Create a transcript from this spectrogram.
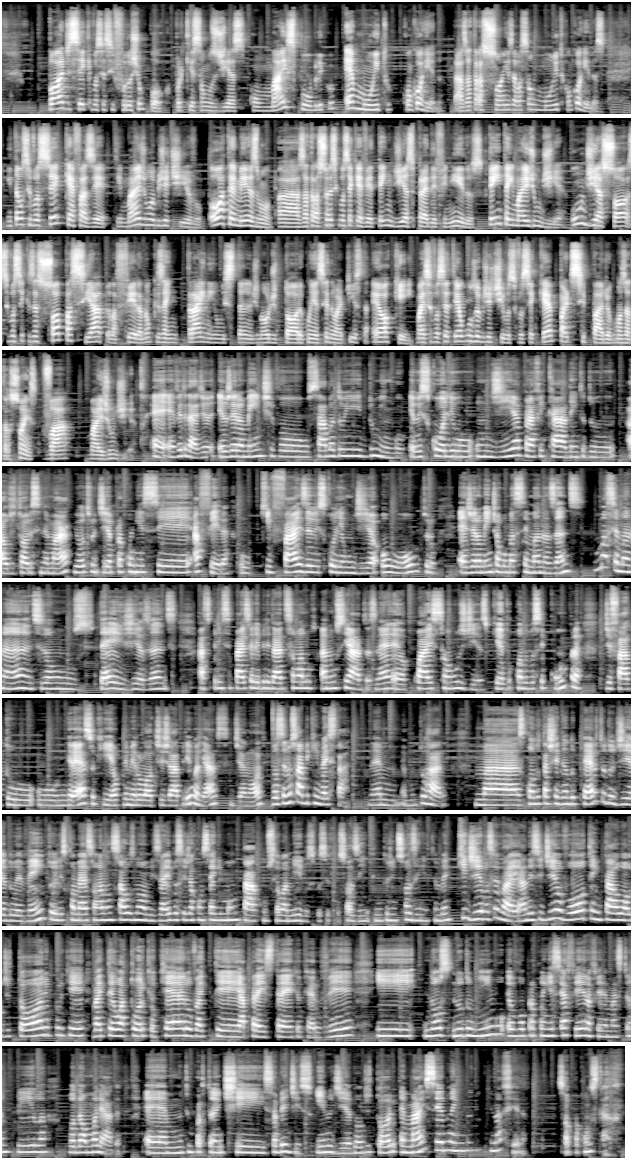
pode ser que você se frustre um pouco, porque são os dias com mais público, é muito concorrido. Tá? As atrações elas são muito concorridas. Então, se você quer fazer, tem mais de um objetivo, ou até mesmo as atrações que você quer ver tem dias pré-definidos, tenta em mais de um dia. Um dia só, se você quiser só passear pela feira, não quiser entrar em nenhum stand, no auditório, conhecer nenhum artista, é ok. Mas se você tem alguns objetivos, se você quer participar de algumas atrações, vá mais de um dia. É, é verdade. Eu geralmente vou sábado e domingo. Eu escolho um dia para ficar dentro do auditório Cinemar e outro dia para conhecer a feira. O que faz eu escolher um dia ou outro é geralmente algumas semanas antes, uma semana antes ou uns 10 dias antes, as principais celebridades são anunciadas, né? É, quais são os dias. Porque quando você compra, de fato, o, ingresso, que é o primeiro lote já abriu, aliás, dia 9, você não sabe quem vai estar, né? É muito raro. Mas quando tá chegando perto do dia do evento, eles começam a lançar os nomes. Aí você já consegue montar com seu amigo, se você for sozinho. Tem muita gente sozinha também. Que dia você vai? Ah, nesse dia eu vou tentar o auditório, porque vai ter o ator que eu quero, vai ter a pré-estreia que eu quero ver. E no, no domingo eu vou para conhecer a feira. A feira é mais tranquila, vou dar uma olhada. É muito importante saber disso. E no dia do auditório é mais cedo ainda do que na feira só para constar.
